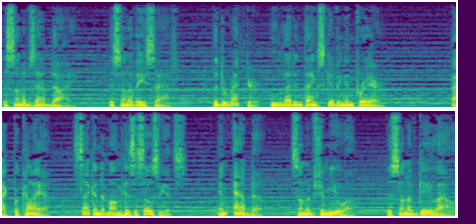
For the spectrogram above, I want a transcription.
the son of Zabdi, the son of Asaph, the director who led in thanksgiving and prayer. Bakbukiah, second among his associates, and Abda, son of Shammua, the son of Galal,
